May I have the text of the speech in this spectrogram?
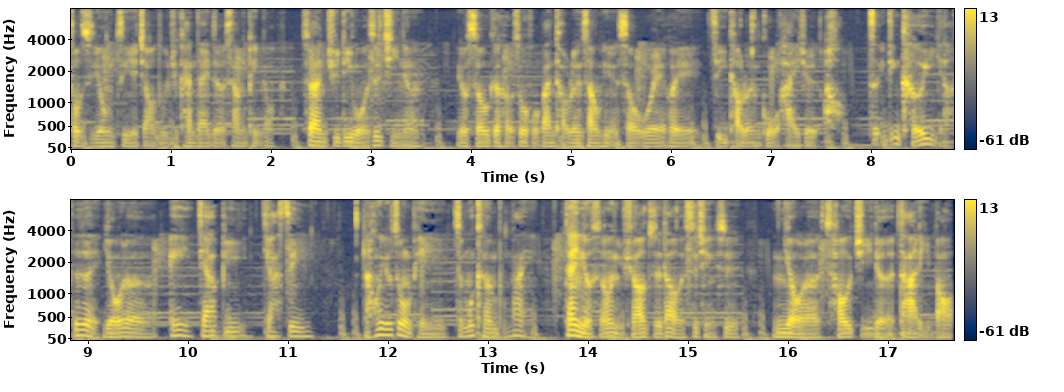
都只用自己的角度去看待这个商品哦。虽然举例我自己呢，有时候跟合作伙伴讨论商品的时候，我也会自己讨论过，还觉得哦，这一定可以啊，对不对？有了 A 加 B 加 C，然后又这么便宜，怎么可能不卖？但有时候你需要知道的事情是，你有了超级的大礼包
